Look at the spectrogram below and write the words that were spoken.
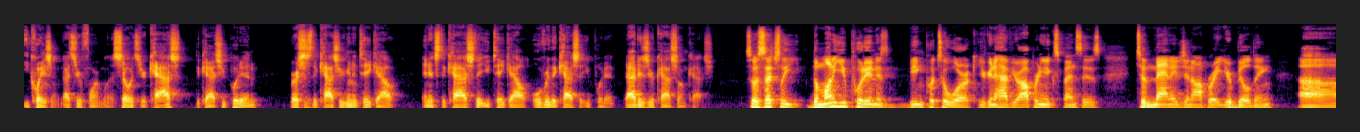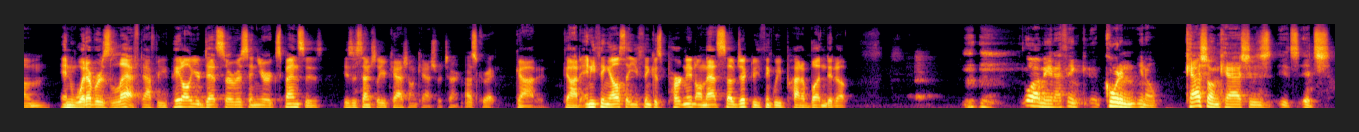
equation. That's your formula. So it's your cash, the cash you put in, versus the cash you're going to take out, and it's the cash that you take out over the cash that you put in. That is your cash on cash. So essentially, the money you put in is being put to work. You're going to have your operating expenses to manage and operate your building. Um, and whatever is left after you paid all your debt service and your expenses is essentially your cash on cash return. That's correct. Got it. Got it. Anything else that you think is pertinent on that subject, or do you think we kind of buttoned it up? Well, I mean, I think according, you know, cash on cash is it's it's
